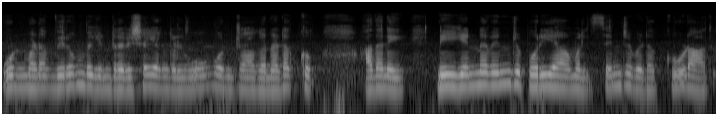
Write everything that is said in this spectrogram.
உன் மனம் விரும்புகின்ற விஷயங்கள் ஒவ்வொன்றாக நடக்கும். அதனை நீ என்னவென்று புரியாமல் சென்றுவிடக்கூடாது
